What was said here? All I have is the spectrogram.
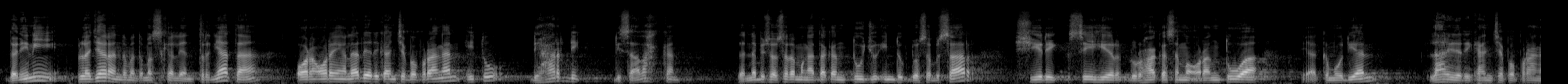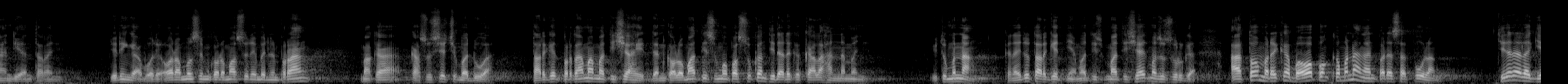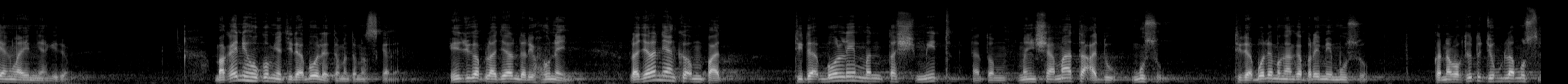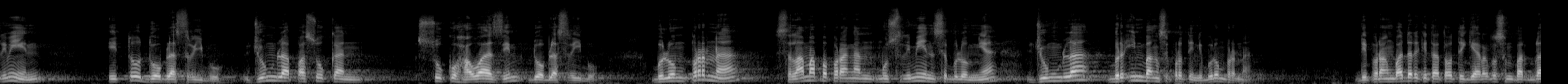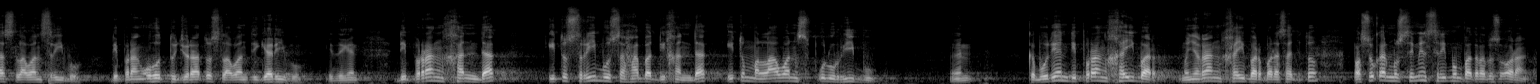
Dan ini pelajaran teman-teman sekalian. Ternyata orang-orang yang lari dari kancah peperangan itu dihardik, disalahkan. Dan Nabi SAW mengatakan tujuh induk dosa besar, syirik, sihir, durhaka sama orang tua, ya kemudian lari dari kancah peperangan di antaranya. Jadi nggak boleh. Orang muslim kalau masuk di medan perang, maka kasusnya cuma dua. Target pertama mati syahid. Dan kalau mati semua pasukan tidak ada kekalahan namanya. Itu menang. Karena itu targetnya. Mati, mati syahid masuk surga. Atau mereka bawa kemenangan pada saat pulang. Tidak ada lagi yang lainnya gitu. Maka ini hukumnya tidak boleh teman-teman sekalian. Ini juga pelajaran dari Hunain. Pelajaran yang keempat, tidak boleh mentashmit atau mensyamata adu, musuh. Tidak boleh menganggap remeh musuh. Karena waktu itu jumlah muslimin itu 12 ribu. Jumlah pasukan suku Hawazim 12 ribu. Belum pernah selama peperangan muslimin sebelumnya jumlah berimbang seperti ini belum pernah. Di perang Badar kita tahu 314 lawan 1000. Di perang Uhud 700 lawan 3000, gitu kan. Di perang Khandak itu 1000 sahabat di Khandak itu melawan 10.000. Kan? Kemudian di perang Khaybar, menyerang Khaybar pada saat itu pasukan muslimin 1400 orang.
